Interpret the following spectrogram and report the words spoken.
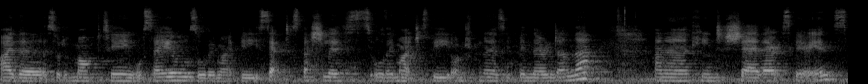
either sort of marketing or sales, or they might be sector specialists, or they might just be entrepreneurs who've been there and done that and are keen to share their experience.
